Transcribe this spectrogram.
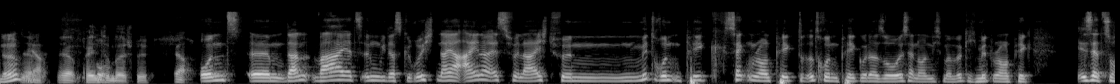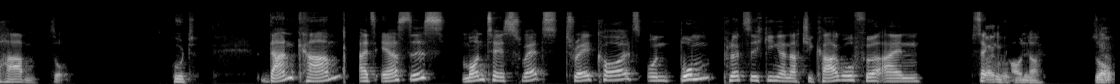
sagen. ne? Ja, Ja. ja. Payne So. zum Beispiel. Ja, und ähm, dann war jetzt irgendwie das Gerücht, naja, einer ist vielleicht für einen Mitrunden-Pick, Second-Round-Pick, Drittrunden-Pick oder so, ist ja noch nicht mal wirklich Mid-Round-Pick, ist er zu haben. So. Gut. Dann kam als erstes Montez Sweat, Trade Calls und bumm, plötzlich ging er nach Chicago für einen Second-Rounder. So. Ja.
